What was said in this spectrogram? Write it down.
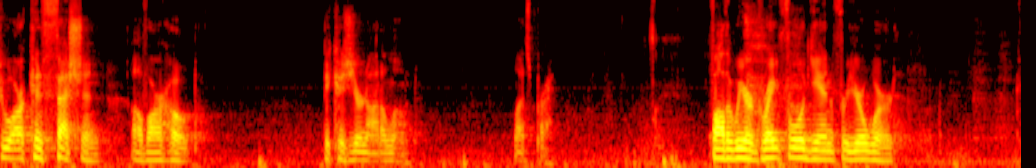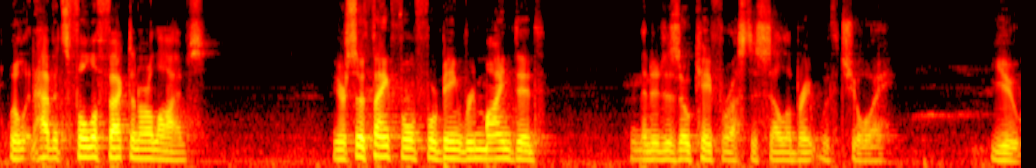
to our confession of our hope because you're not alone. Let's pray. Father, we are grateful again for your word. Will it have its full effect in our lives? We are so thankful for being reminded that it is okay for us to celebrate with joy you.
